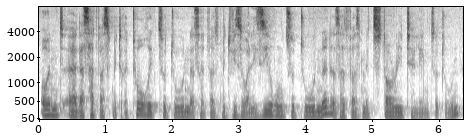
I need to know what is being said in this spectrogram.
Und äh, das hat was mit Rhetorik zu tun, das hat was mit Visualisierung zu tun, ne? das hat was mit Storytelling zu tun.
